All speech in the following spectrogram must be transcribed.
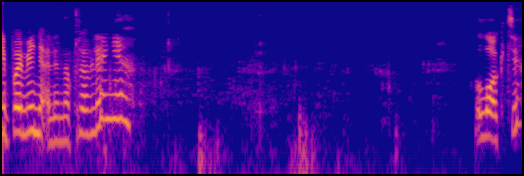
и поменяли направление. Локти.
